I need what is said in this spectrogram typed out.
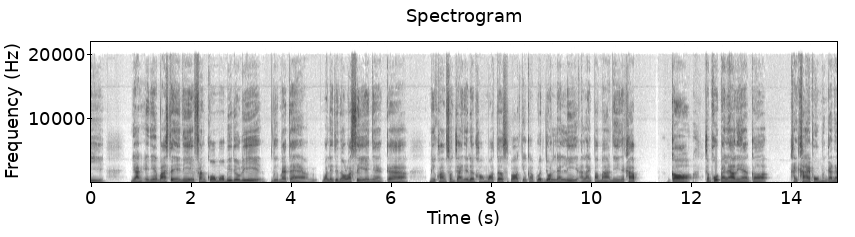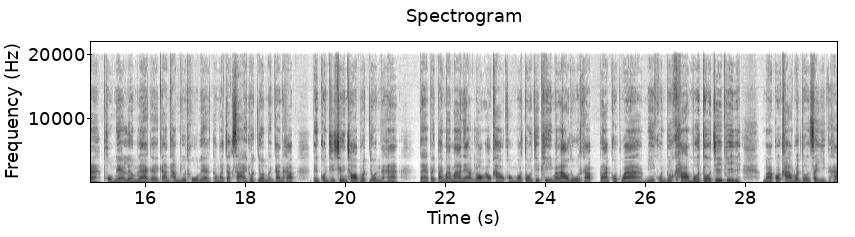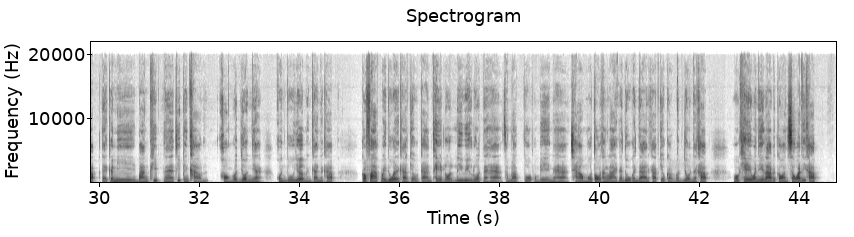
อย่างเอเนียบัสเตนี่ฟรังโกโมบิเดลี่หรือแม้แต่วาเลนติโนลอสซี่เองเนี่ยก็มีความสนใจในเรื่องของมอเตอร์สปอร์ตเกี่ยวกับรถยนต์แรลลี่อะไรประมาณนี้นะครับ ก็จะพูดไปแล้วเนี่ยก็คล้ายๆผมเหมือนกันนะ ผมเนี่ยเริ่มแรกในการทำ YouTube เนี่ยก็มาจากสายรถยนต์เหมือนกันนะครับ เป็นคนที่ชื่นชอบรถยนต์นะฮะ แต่ไปไปมาๆเนี่ยลองเอาข่าวของ MotoGP มาเล่าดูครับ ปรากฏว่ามีคนดูข่าว MotoGP มากกว่าข่าวรถยนต์ซะอีกนะครับ แต่ก็มีบางคลิปนะที่เป็นข่าวของรถยนต์เนี่ยคนดูเยอะเหมือนกันนะครับ ก็ฝากไว้ด้วยนะครับเกี่ยวกับการเทสรถรีวิวรถนะฮะสำหรับตัวผมเองนะฮะชาวโมโตทั้งหลายก็ดูกันได้นะครับเกี่ยวกับรถยนต์นะครับ โอเค วันนี้ลาไปก่อนสวัสดีครับ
